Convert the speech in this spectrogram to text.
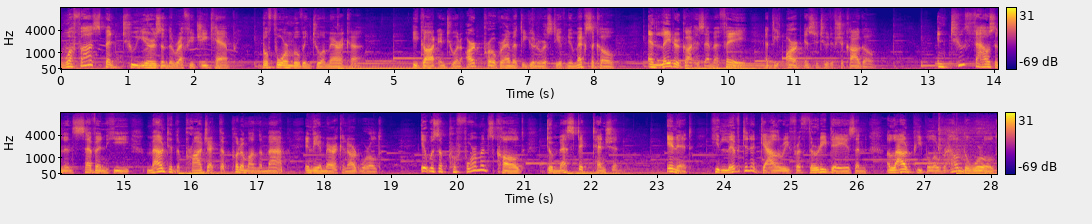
Wafa spent two years in the refugee camp before moving to America. He got into an art program at the University of New Mexico and later got his MFA at the Art Institute of Chicago. In 2007, he mounted the project that put him on the map in the American art world. It was a performance called Domestic Tension. In it, he lived in a gallery for 30 days and allowed people around the world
